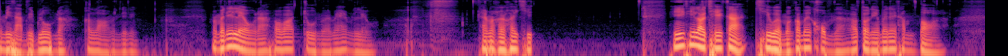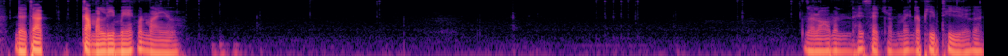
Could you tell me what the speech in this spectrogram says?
มันมี 30 รูปเนาะก็รอมันนิดนึง มันไม่ได้เร็วนะ เพราะว่าจูนไว้ไม่ให้มันเร็ว ให้มันค่อยๆคคิดทีนี้ที่เราเช็คอะคีย์เวิร์ดมันก็ไม่คมนะ แล้วตัวนี้ไม่ได้ทำต่อ เดี๋ยวจะกลับมารีเมคมันใหม่อยู่เดี๋ยวรอมันให้เสร็จก่อนแม่งกระพริบทีแล้วกัน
